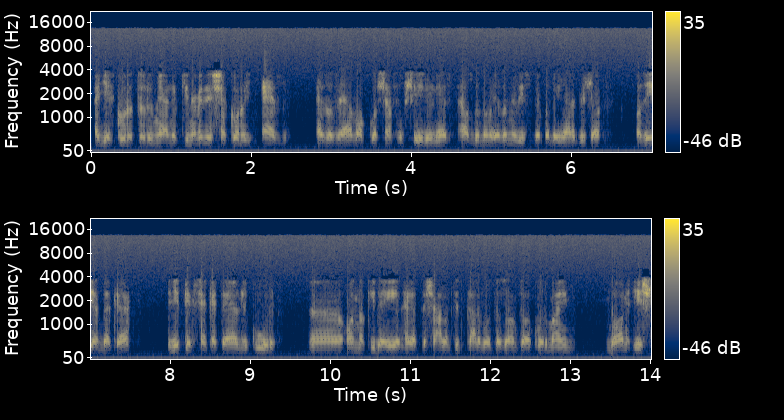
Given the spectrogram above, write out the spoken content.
egy-egy kuratóriumi elnök kinevezésekor, hogy ez, ez az elv akkor sem fog sérülni. Ez, azt gondolom, hogy ez a Művészeti Akadémiának is a, az érdeke. Egyébként Fekete elnök úr uh, annak idején helyettes államtitkár volt az Antal kormányban, és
